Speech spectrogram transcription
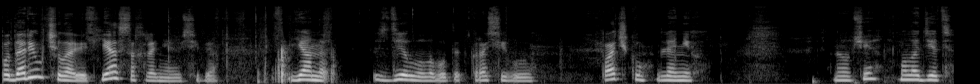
Подарил человек, я сохраняю себя. Яна сделала вот эту красивую пачку для них. Ну, вообще, молодец.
